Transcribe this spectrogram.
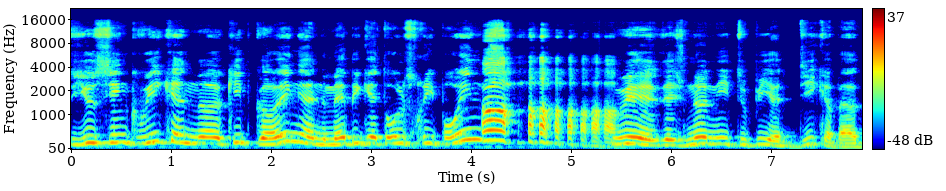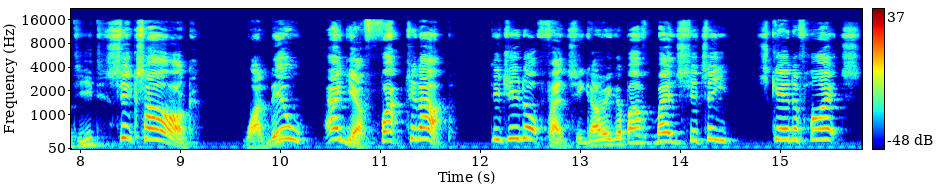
Do you think we can uh, keep going and maybe get all three points? well, there's no need to be a dick about it. Six hog. 1 0, and you fucked it up. Did you not fancy going above Man City? Scared of heights?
